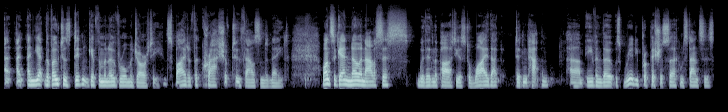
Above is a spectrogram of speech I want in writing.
and, and, yet the voters didn't give them an overall majority, in spite of the crash of 2008. Once again, no analysis within the party as to why that didn't happen um, even though it was really propitious circumstances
